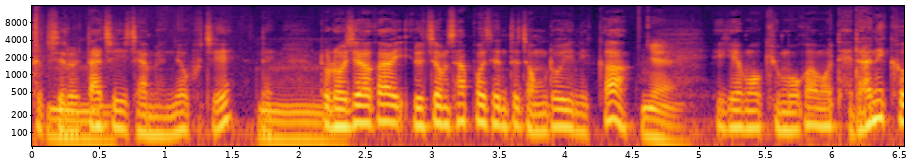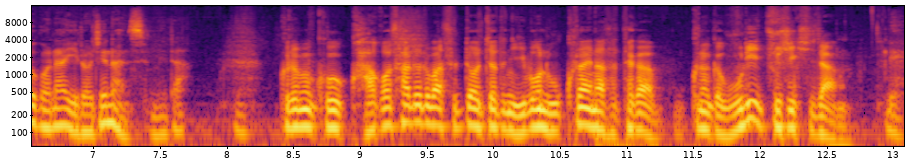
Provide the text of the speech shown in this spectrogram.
득실을 음. 따지자면요, 굳이. 네. 음. 또 러시아가 1.4% 정도이니까 예. 이게 뭐 규모가 뭐 대단히 크거나 이러진 않습니다. 그러면 그 과거 사례로 봤을 때 어쨌든 이번 우크라이나 사태가 그러니까 우리 주식 시장 네.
